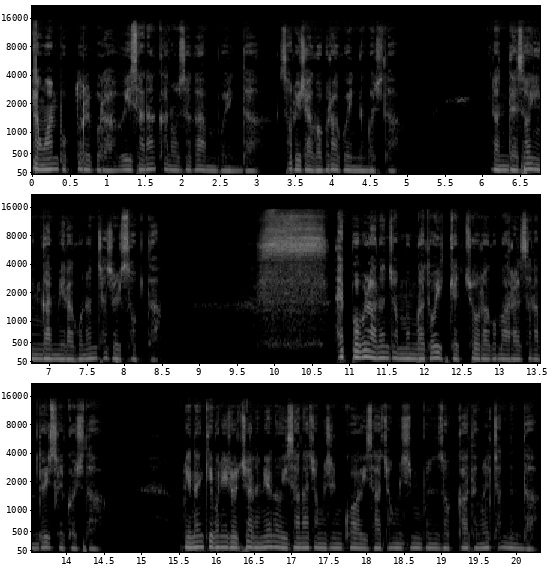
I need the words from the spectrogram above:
병원 복도를 보라. 의사나 간호사가 안 보인다. 서류 작업을 하고 있는 것이다. 이런 데서 인간미라고는 찾을 수 없다. 해법을 아는 전문가도 있겠죠라고 말할 사람도 있을 것이다. 우리는 기분이 좋지 않으면 의사나 정신과 의사, 정신분석가 등을 찾는다.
